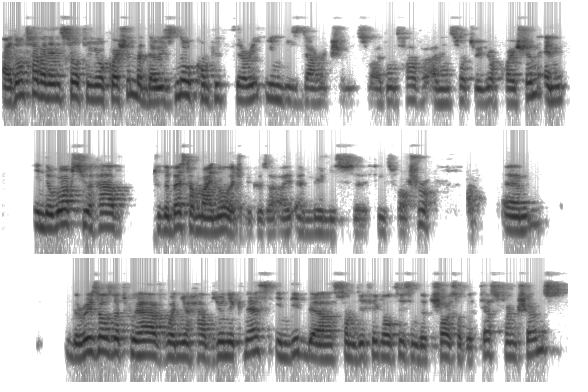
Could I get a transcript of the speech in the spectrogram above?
I don't have an answer to your question, but there is no complete theory in this direction. So I don't have an answer to your question. And in the works you have, to the best of my knowledge, because I, I may miss uh, things for sure, um, the results that we have when you have uniqueness, indeed, there are some difficulties in the choice of the test functions.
